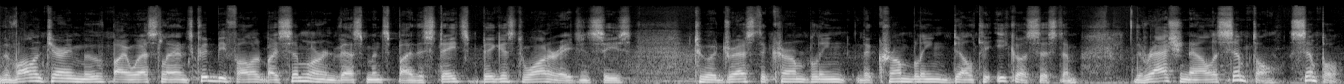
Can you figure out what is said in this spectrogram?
The voluntary move by Westlands could be followed by similar investments by the state's biggest water agencies to address the crumbling the crumbling delta ecosystem. The rationale is simple. Simple.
